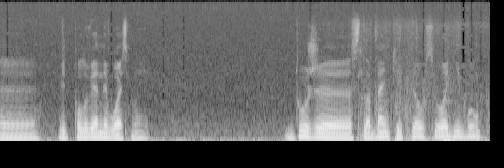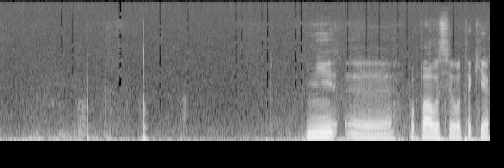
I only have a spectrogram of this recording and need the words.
е, від половини восьмої. Дуже слабенький кльов сьогодні був. Мені е, попалося отаких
